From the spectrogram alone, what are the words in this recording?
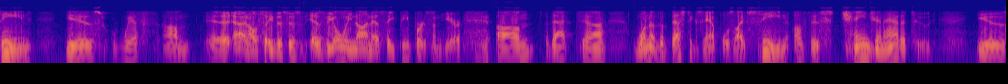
seen is with, um, and I'll say this as, as the only non-SAP person here, um, that uh, one of the best examples I've seen of this change in attitude is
